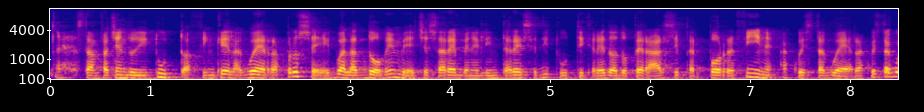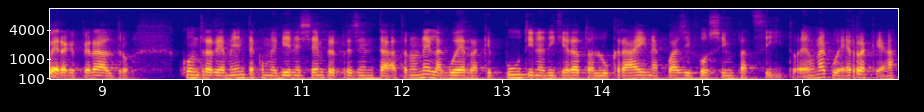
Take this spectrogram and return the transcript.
Eh, stanno facendo di tutto affinché la guerra prosegua, laddove invece sarebbe nell'interesse di tutti, credo, adoperarsi per porre fine a questa guerra. Questa guerra che peraltro contrariamente a come viene sempre presentata. Non è la guerra che Putin ha dichiarato all'Ucraina quasi fosse impazzito, è una guerra che ha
